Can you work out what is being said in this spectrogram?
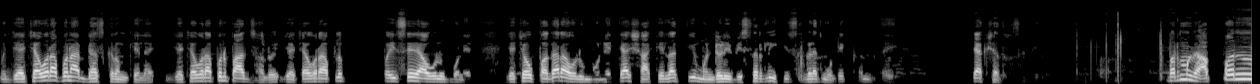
मग ज्याच्यावर आपण अभ्यासक्रम केला आहे ज्याच्यावर आपण पास झालो आहे ज्याच्यावर आपलं पैसे अवलंबून आहेत ज्याच्यावर पगार अवलंबून आहे त्या शाखेला ती मंडळी विसरली ही सगळ्यात मोठी खंत आहे. त्या क्षेत्रासाठी. बरं मग आपण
